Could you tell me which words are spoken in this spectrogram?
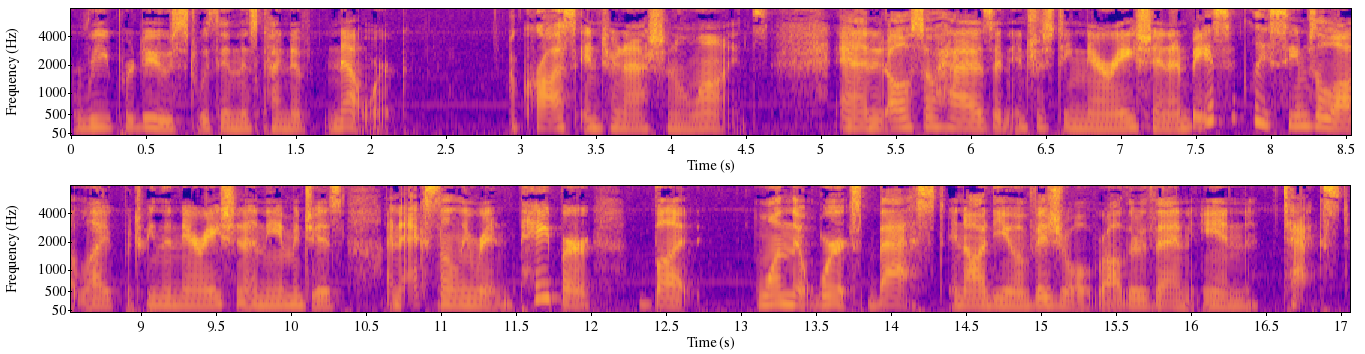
reproduced within this kind of network across international lines. And it also has an interesting narration and basically seems a lot like between the narration and the images an excellently written paper, but one that works best in audio and visual rather than in text.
